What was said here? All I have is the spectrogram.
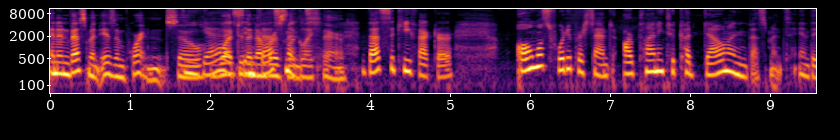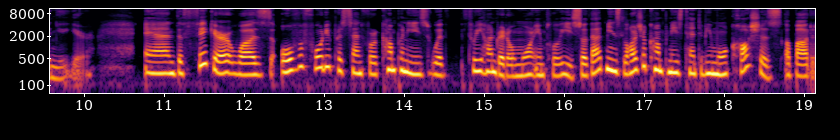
And investment is important. So, yes, what do the numbers look like there? That's the key factor. Almost 40% are planning to cut down on investment in the new year. And the figure was over 40% for companies with 300 or more employees. So that means larger companies tend to be more cautious about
